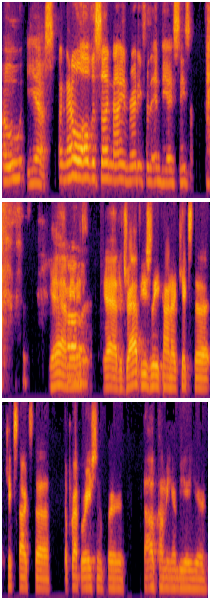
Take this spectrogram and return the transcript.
Oh yes, and now all of a sudden I am ready for the NBA season. yeah, I mean, uh, yeah, the draft usually kind of kicks the kickstarts the the preparation for the upcoming NBA year.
